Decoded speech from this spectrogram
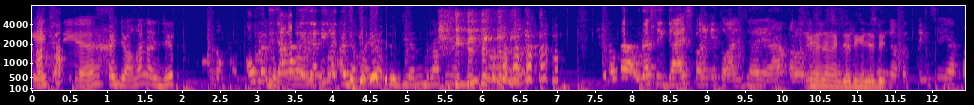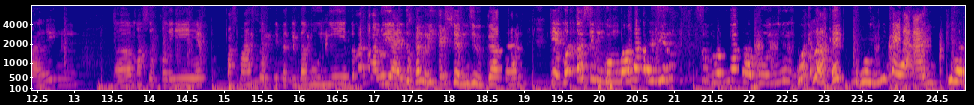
PhD ya. Eh jangan anjir. Oh berarti jangan Doktoral ya jadi ada kayak ujian beratnya gitu. udah udah sih guys paling itu aja ya kalau Ya udah, nggak jadi, nggak jadi. nggak penting sih ya paling eh, masuk lift pas masuk tiba-tiba bunyi itu kan malu ya itu kan reaction juga kan. Kayak gue tersinggung banget anjir. Sebelumnya gak bunyi gue naik bunyi kayak hancur.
